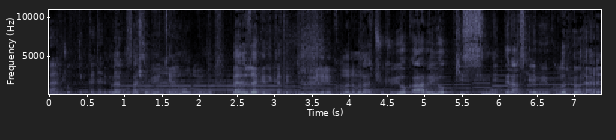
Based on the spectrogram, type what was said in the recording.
Ben çok dikkat Ne etmedim. kadar o saçma bir terim oldu bilmiyorum. Ben özellikle dikkat ettim büyülerin kullanımına. Çünkü yok abi yok kesinlikle rastgele büyü kullanıyorlar ya.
